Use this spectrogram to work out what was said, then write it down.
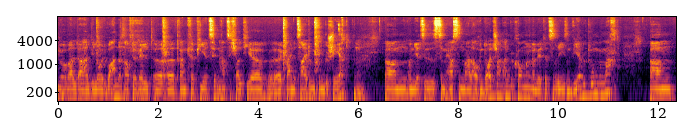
Nur weil da halt die Leute woanders auf der Welt äh, äh dran krepiert sind, hat sich halt hier äh, keine Zeitung drum geschert. Mhm. Ähm, und jetzt ist es zum ersten Mal auch in Deutschland angekommen. Da wird jetzt ein riesen Wirbel drum gemacht. Ähm,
